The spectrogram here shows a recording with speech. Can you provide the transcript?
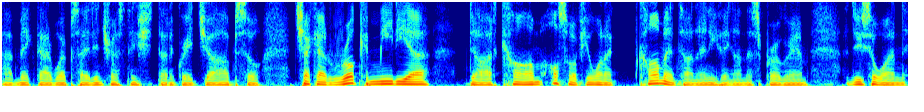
uh, make that website interesting. She's done a great job. So check out roqemedia.com. Also, if you want to comment on anything on this program, do so on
